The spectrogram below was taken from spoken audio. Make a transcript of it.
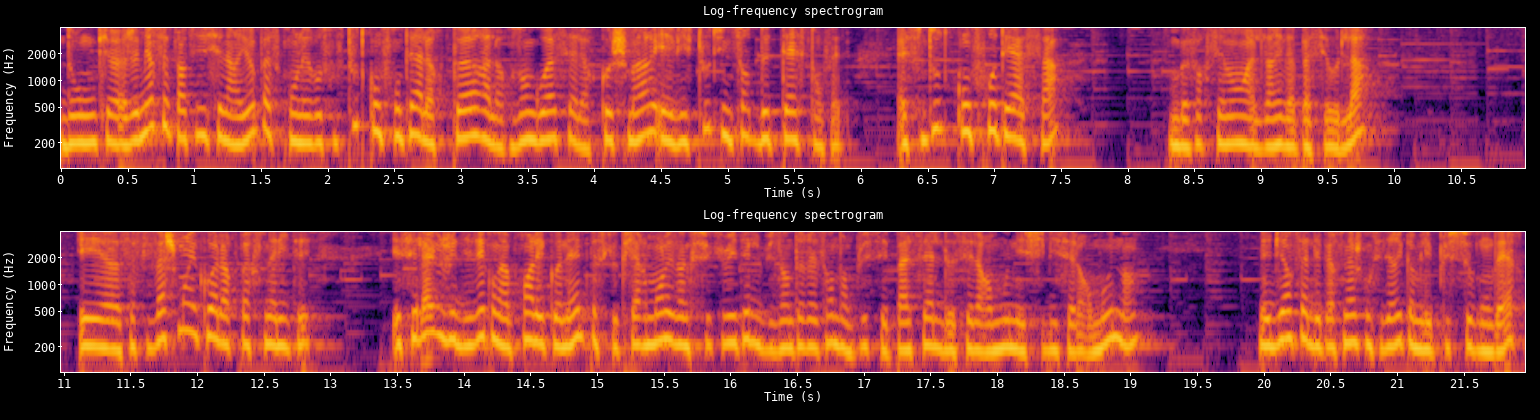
Donc euh, j'aime bien cette partie du scénario parce qu'on les retrouve toutes confrontées à leurs peurs, à leurs angoisses et à leurs cauchemars et elles vivent toute une sorte de test en fait. Elles sont toutes confrontées à ça. Bon bah forcément elles arrivent à passer au-delà. Et ça fait vachement écho à leur personnalité. Et c'est là que je disais qu'on apprend à les connaître parce que clairement les insécurités les plus intéressantes en plus c'est pas celles de Sailor Moon et Chibi Sailor Moon, hein, mais bien celles des personnages considérés comme les plus secondaires,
